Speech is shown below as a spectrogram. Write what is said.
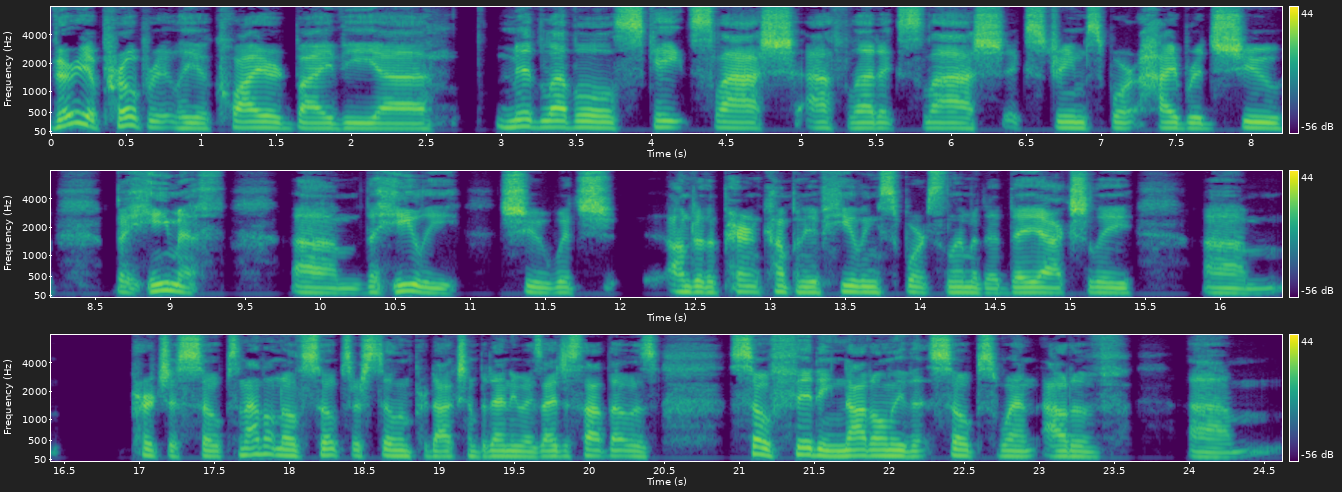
very appropriately acquired by the uh, mid-level skate slash athletic slash extreme sport hybrid shoe behemoth, um, the Healy shoe, which under the parent company of Heeling Sports Limited, they actually um, purchase soaps. And I don't know if soaps are still in production, but anyways, I just thought that was so fitting. Not only that soaps went out of, um,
